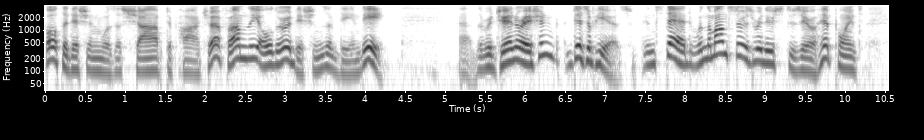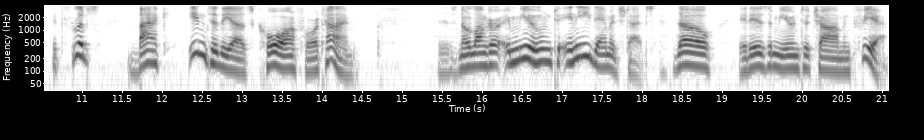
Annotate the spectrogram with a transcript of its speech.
Fourth edition was a sharp departure from the older editions of D&D. Uh, the regeneration disappears. Instead, when the monster is reduced to zero hit points, it slips back into the Earth's core for a time. It is no longer immune to any damage types, though it is immune to charm and fear.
